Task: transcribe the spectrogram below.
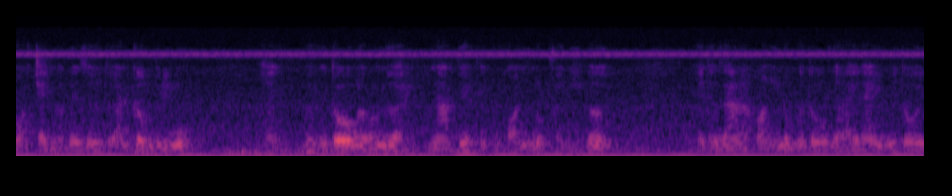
gọi tránh vào cái giờ tôi ăn cơm tôi đi ngủ. Đấy. bởi vì tôi là con người, làm việc thì cũng có những lúc phải nghỉ ngơi. Thế thực ra là có những lúc mà tôi cũng rất áy náy vì tôi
